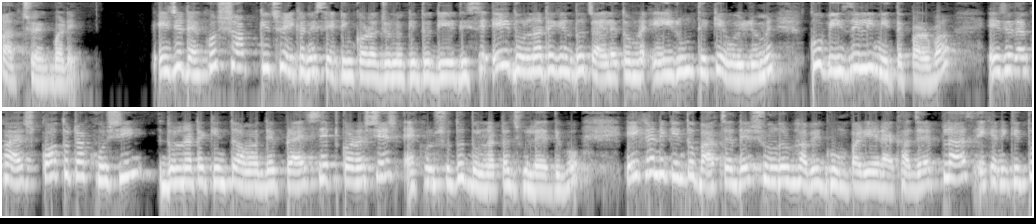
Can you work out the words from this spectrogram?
পাচ্ছ একবারে। এই যে দেখো, সবকিছু এখানে সেটিং করার জন্য কিন্তু দিয়ে দিছে। এই দোলনাটা কিন্তু চাইলে তোমরা এই রুম থেকে ওই রুমে খুব ইজিলি নিতে পারবা। এই যে দেখো আজ কতটা খুশি। দোলনাটা কিন্তু আমাদের প্রায় সেট করা শেষ। এখন শুধু দোলনাটা ঝুলিয়ে দিব। এখানে কিন্তু বাচ্চাদের সুন্দরভাবে ঘুম পাড়িয়ে রাখা যায়। প্লাস এখানে কিন্তু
